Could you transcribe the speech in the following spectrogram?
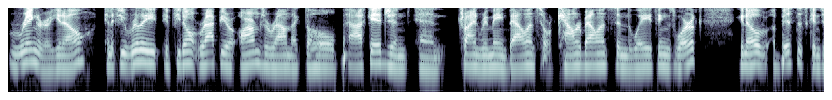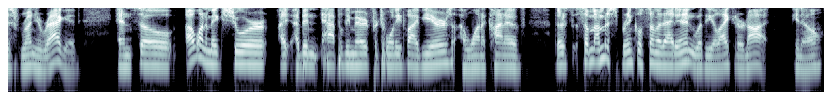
ringer, you know? And if you really if you don't wrap your arms around like the whole package and and try and remain balanced or counterbalanced in the way things work, you know, a business can just run you ragged. And so I want to make sure I, have been happily married for 25 years. I want to kind of, there's some, I'm going to sprinkle some of that in, whether you like it or not. You know,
